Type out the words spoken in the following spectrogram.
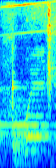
with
